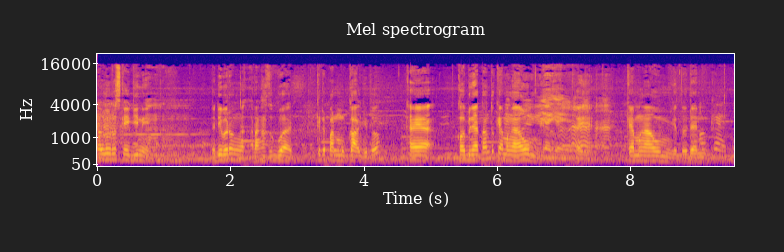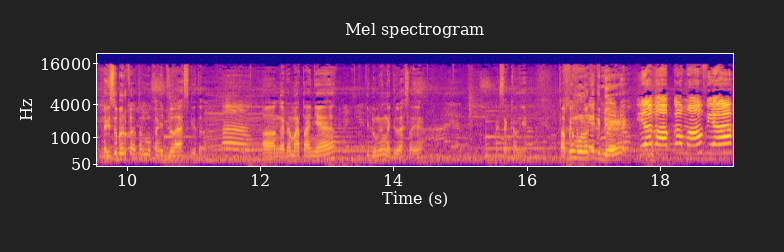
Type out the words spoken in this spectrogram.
Oh lurus kayak gini. Jadi baru ngerangka ke gue ke depan muka gitu kayak kalau binatang tuh kayak mengaum Iya, iya, iya. kayak, kayak mengaum gitu. Dan dari situ baru kelihatan mukanya jelas gitu. Eh, nggak ada matanya hidungnya nggak jelas lah ya. Pesek kali ya. Tapi mulutnya gede. Ya kakak maaf ya.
